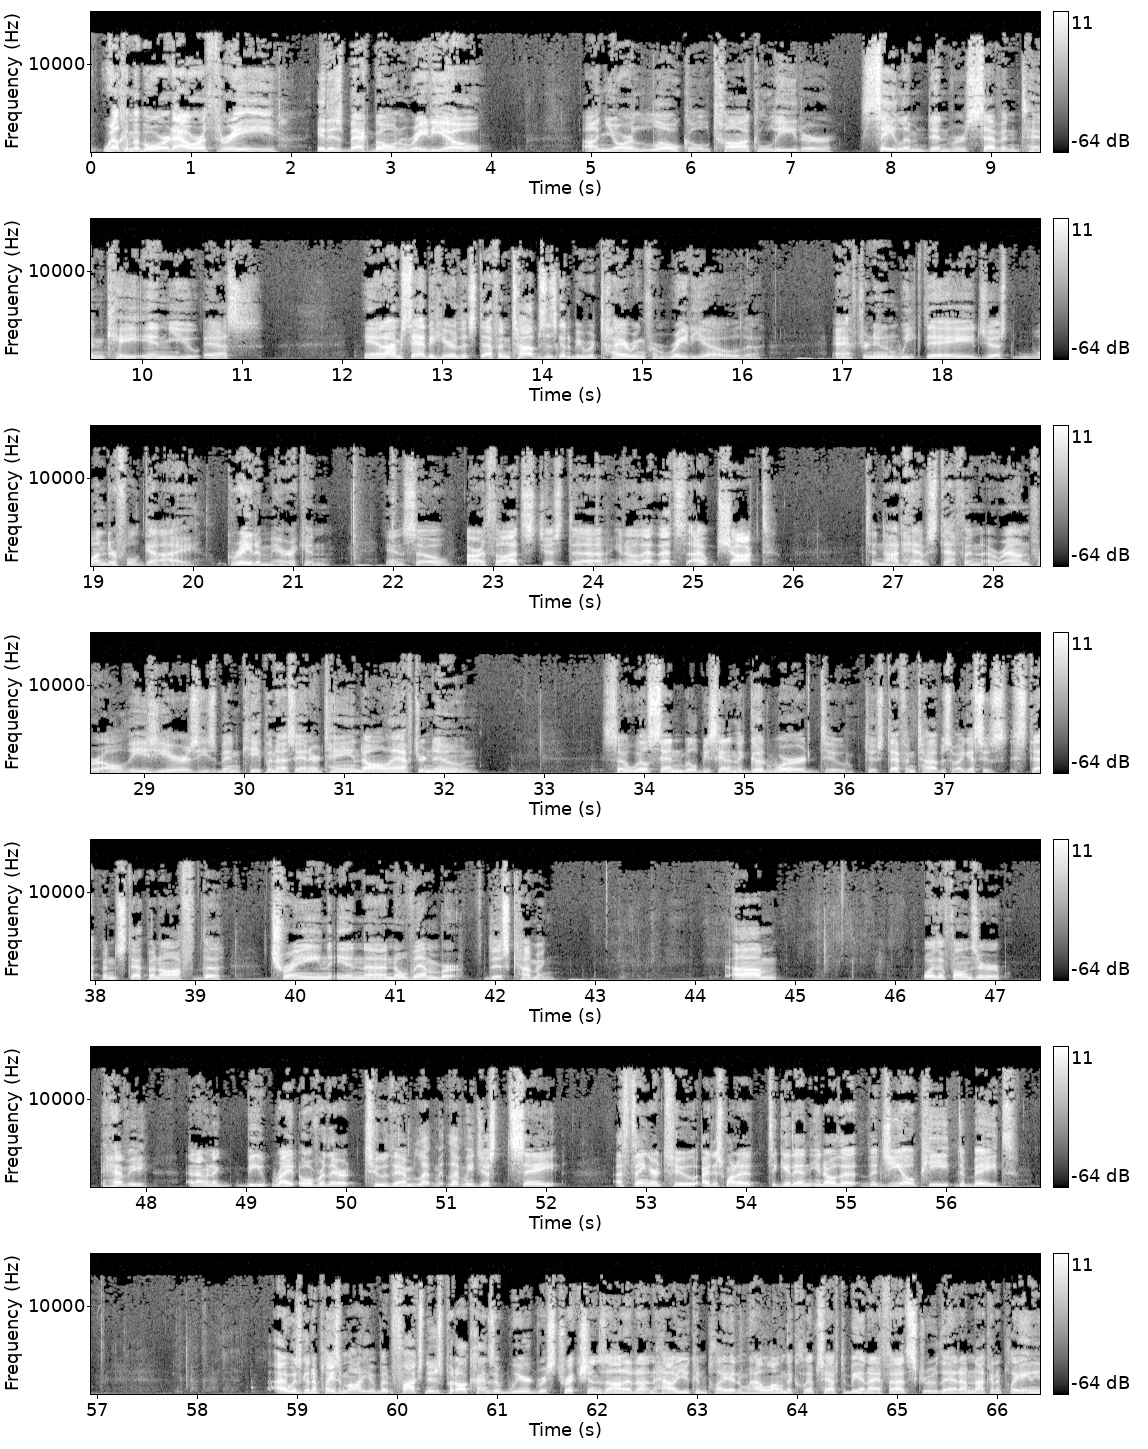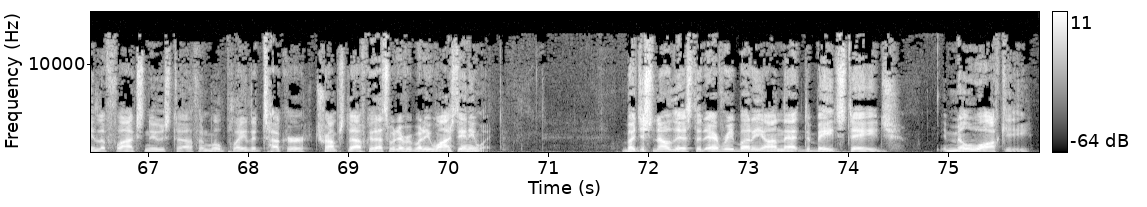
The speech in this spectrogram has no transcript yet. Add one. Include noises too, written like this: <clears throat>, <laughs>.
Welcome aboard Hour 3. It is Backbone Radio on your local talk leader, Salem, Denver, 710 KNUS. And I'm sad to hear that Steffan Tubbs is going to be retiring from radio, the afternoon weekday, just wonderful guy, great American. And so our thoughts just, uh, you know, that that's, I'm shocked to not have Steffan around for all these years. He's been keeping us entertained all afternoon. So we'll send we'll be sending the good word to to Steffan Tubbs, who I guess is stepping stepping off the train in uh, November this coming. Um, boy, the phones are heavy, and I'm going to be right over there to them. Let me let me just say a thing or two. I just wanted to get in, you know, the, the GOP debate. I was going to play some audio, but Fox News put all kinds of weird restrictions on it on how you can play it and how long the clips have to be. And I thought, screw that. I'm not going to play any of the Fox News stuff, and we'll play the Tucker Trump stuff because that's what everybody watched anyway. But just know this that everybody on that debate stage in Milwaukee,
